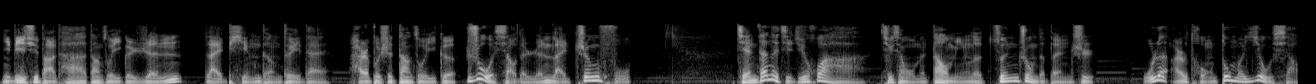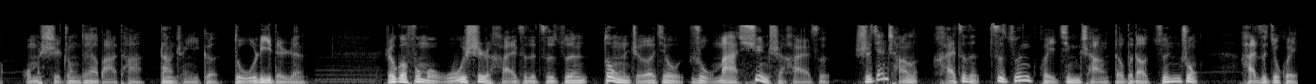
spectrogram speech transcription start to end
你必须把他当做一个人来平等对待，而不是当做一个弱小的人来征服。简单的几句话，就像我们道明了尊重的本质。无论儿童多么幼小，我们始终都要把他当成一个独立的人。如果父母无视孩子的自尊，动辄就辱骂训斥孩子，时间长了，孩子的自尊会经常得不到尊重，孩子就会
